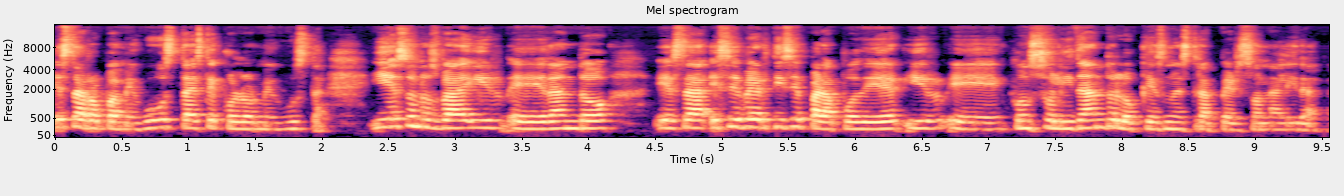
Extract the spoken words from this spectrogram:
esta ropa me gusta, este color me gusta. Y eso nos va a ir eh, dando esa, ese vértice para poder ir eh, consolidando lo que es nuestra personalidad.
